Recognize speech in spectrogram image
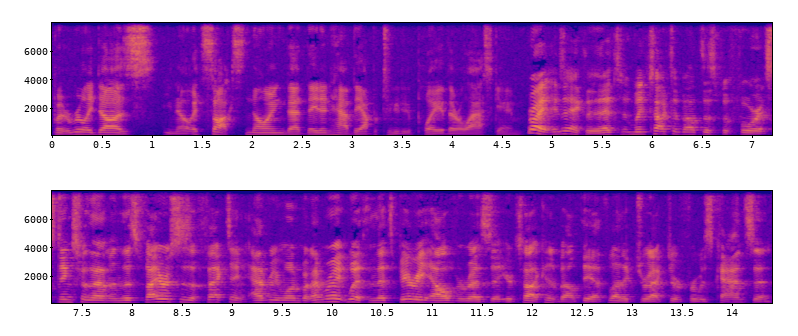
But it really does, you know, it sucks knowing that they didn't have the opportunity to play their last game. Right, exactly. That's we talked about this before. It stinks for them, and this virus is affecting everyone. But I'm right with, and that's Barry Alvarez that you're talking about, the athletic director for Wisconsin.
